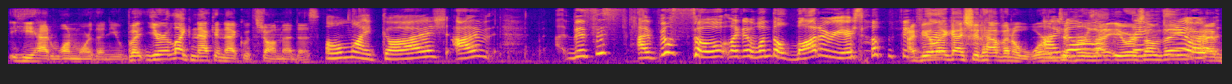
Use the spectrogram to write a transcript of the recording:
he had one more than you. But you're like neck and neck with Shawn Mendes. Oh my gosh. I'm. This is. I feel so like I won the lottery or something. I feel like I should have an award to know, present you or something. you. Or- I-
